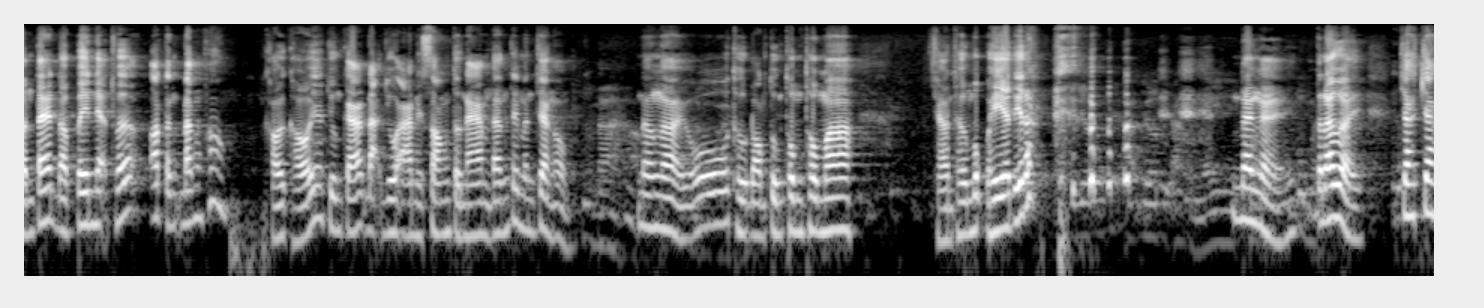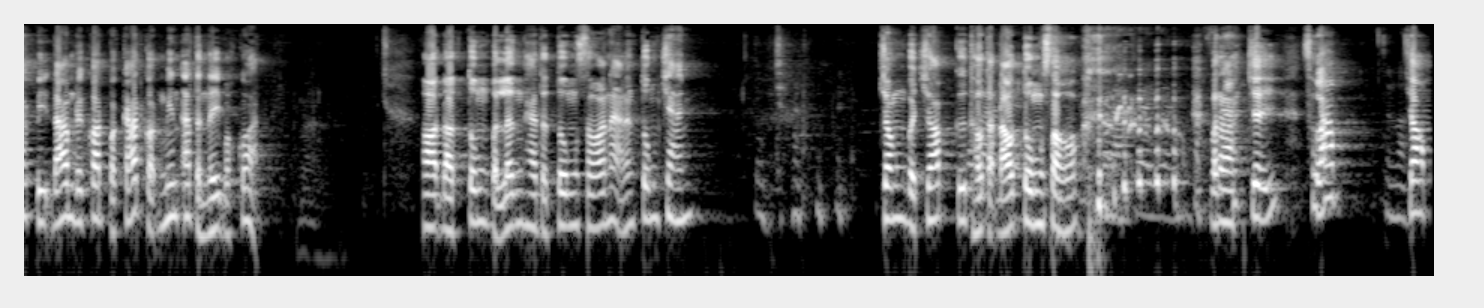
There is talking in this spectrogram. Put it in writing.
ប៉ុន្តែដល់ពេលអ្នកធ្វើអត់ទាំងដឹងផងក្រោយក្រោយជួនកាលដាក់យកអានិសងទៅណាមិនដឹងទេមិនអញ្ចឹងអូហ្នឹងហើយអូធ្វើដងទុងធំធំមកច្រើនធ្វើមុខវិហាទៀតណាហ្នឹងហើយត្រូវហើយចាស់ចាស់ពីដើមដែលគាត់បង្កើតគាត់មានអត្តន័យរបស់គាត់អត់ដល់ទុងព្រលឹងហៅទៅទុងសណាអាហ្នឹងទុងចាញ់ចង់បញ្ចប់គឺត្រូវតែដោតទុងស បរាជ័យស្លាប់ចប់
